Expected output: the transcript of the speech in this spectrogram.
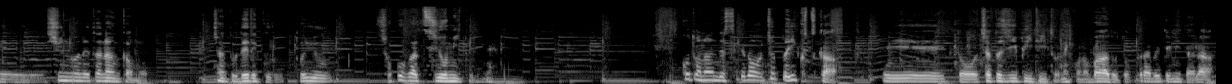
えー旬のネタなんかもちゃんと出てくるという、そこが強みというね、ことなんですけど、ちょっといくつか、えーっと、チャット GPT とね、この Bard と比べてみたら、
